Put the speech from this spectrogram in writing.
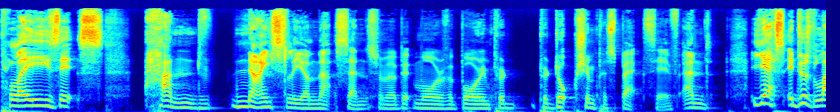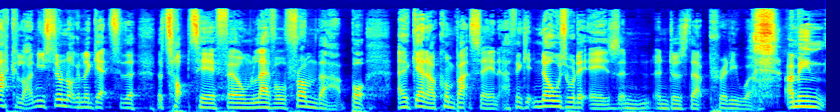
plays its hand nicely on that sense from a bit more of a boring pro- production perspective. And yes it does lack a lot and you're still not going to get to the, the top tier film level from that but again i'll come back saying i think it knows what it is and, and does that pretty well. I mean,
